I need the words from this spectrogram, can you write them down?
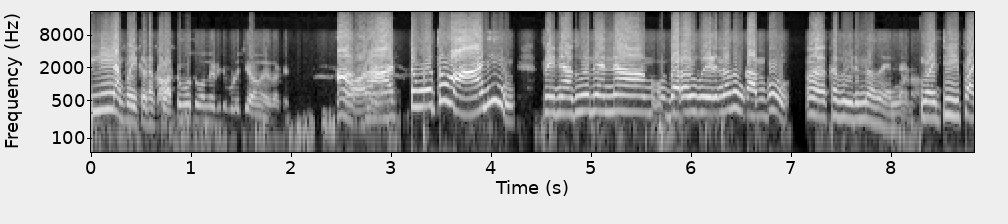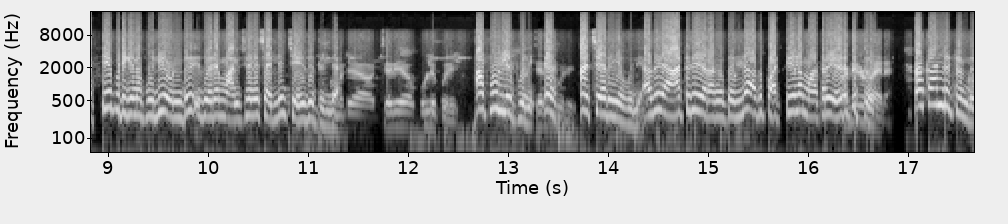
എല്ലാം പോയി കിടക്കും ആ കാട്ടുപോത്തും ആനയും പിന്നെ അതുപോലെ തന്നെ വിറവ് വീഴുന്നതും കമ്പും ഒക്കെ വീഴുന്നത് തന്നെ. മറ്റേ ഈ പട്ടിയെ പിടിക്കുന്ന പുലിയുണ്ട്. ഇതുവരെ മനുഷ്യനെ ശല്യം ചെയ്തിട്ടില്ല. ആ പുള്ളിപ്പുലി. ആ ചെറിയ പുലി. അത് രാത്രി ഇറങ്ങത്തുള്ളൂ. അത് പട്ടികളെ മാത്രമേ എടുത്തിട്ടുള്ളൂ. ആ കണ്ടിട്ടുണ്ട്.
